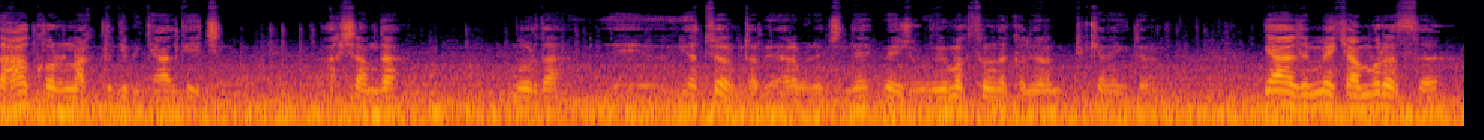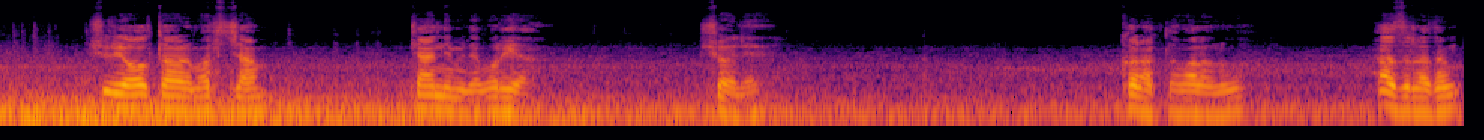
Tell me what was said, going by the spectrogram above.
daha korunaklı gibi geldiği için akşamda burada e, yatıyorum tabii arabanın içinde. Mecbur uyumak zorunda kalıyorum. Dükkana gidiyorum. Geldim mekan burası. Şuraya oltalarımı atacağım. Kendimi de buraya şöyle konaklama alanımı hazırladım.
